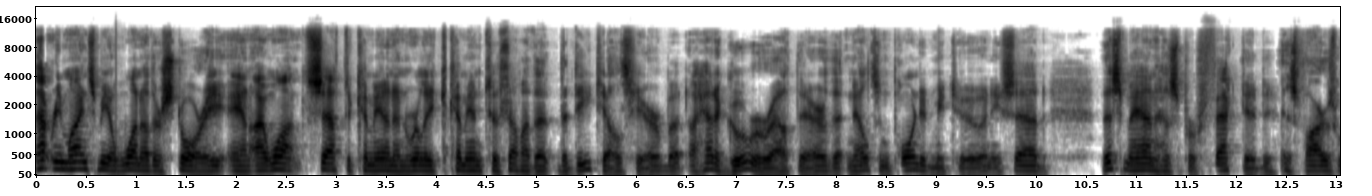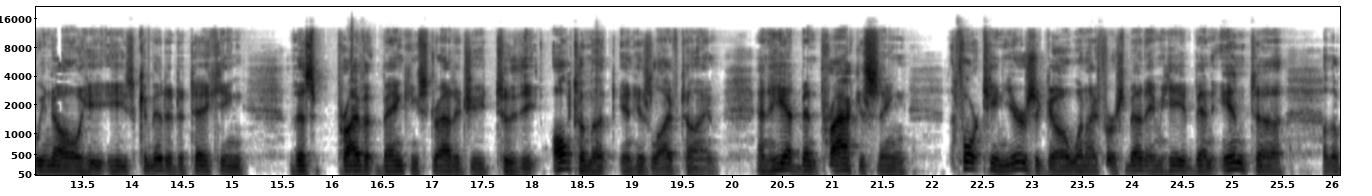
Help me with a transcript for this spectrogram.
That reminds me of one other story, and I want Seth to come in and really come into some of the, the details here. But I had a guru out there that Nelson pointed me to, and he said, This man has perfected, as far as we know, he, he's committed to taking this private banking strategy to the ultimate in his lifetime. And he had been practicing 14 years ago when I first met him, he had been into the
